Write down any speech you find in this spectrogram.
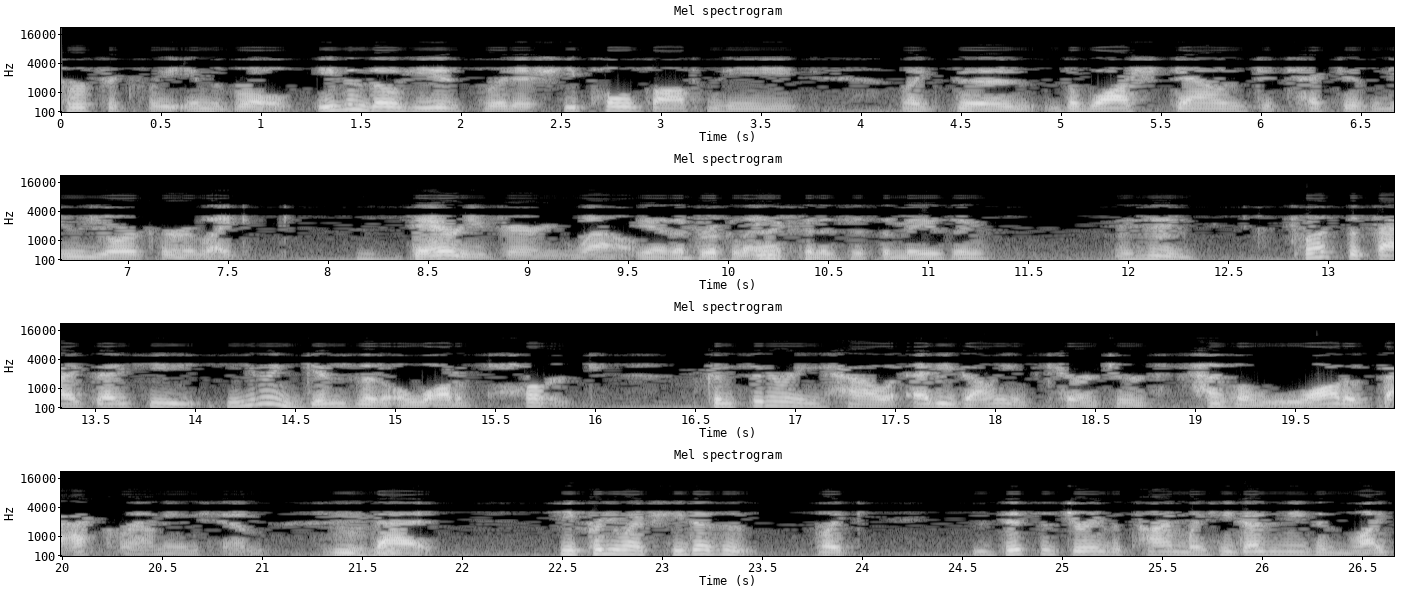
perfectly in the role. Even though he is British, he pulls off the like the the washed down detective New Yorker like very very well. Yeah, the Brooklyn And- accent is just amazing. hmm Plus the fact that he, he even gives it a lot of heart, considering how Eddie Valiant's character has a lot of background in him. Mhm. That he pretty much he doesn't like. This is during the time when he doesn't even like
